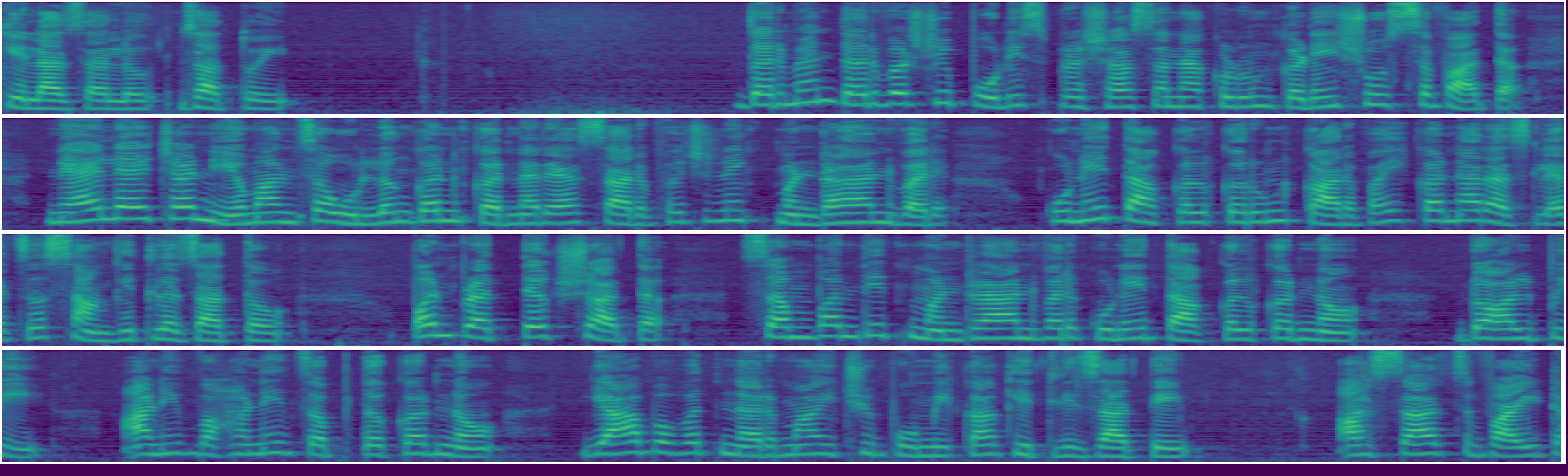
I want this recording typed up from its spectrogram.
केला झालो जातोय. दरम्यान दरवर्षी पोलीस प्रशासनाकडून गणेशोत्सवात न्यायालयाच्या नियमांचं उल्लंघन करणाऱ्या सार्वजनिक मंडळांवर गुन्हे दाखल करून कारवाई करणार असल्याचं सांगितलं जातं. पण प्रत्यक्षात संबंधित मंडळांवर गुन्हे दाखल करणं डॉल्बी आणि वाहने जप्त करणं याबाबत नरमाईची भूमिका घेतली जाते. असाच वाईट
